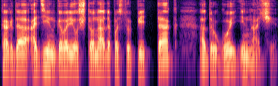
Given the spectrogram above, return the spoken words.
когда один говорил, что надо поступить так, а другой иначе.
